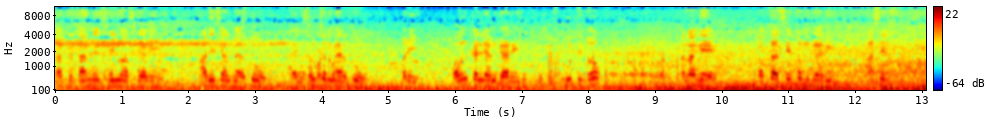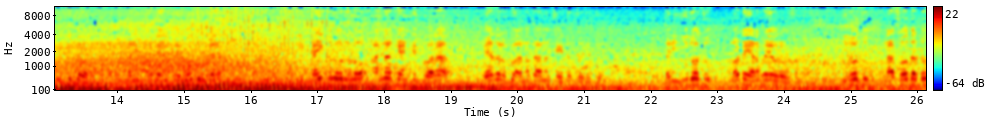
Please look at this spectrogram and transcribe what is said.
డాక్టర్ కామినేని శ్రీనివాస్ గారి ఆదేశాల మేరకు ఆయన సూచన మేరకు మరి పవన్ కళ్యాణ్ గారి స్ఫూర్తితో అలాగే డొక్కా సీతమ్మ గారి ఆశయ స్ఫూర్తితో మరి నూట ఎనభై రోజులుగా ఈ కైకలూరులో అన్న క్యాంటీన్ ద్వారా పేదలకు అన్నదానం చేయడం జరుగుతుంది. మరి ఈరోజు నూట ఎనభైవ రోజు. ఈరోజు నా సోదరుడు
